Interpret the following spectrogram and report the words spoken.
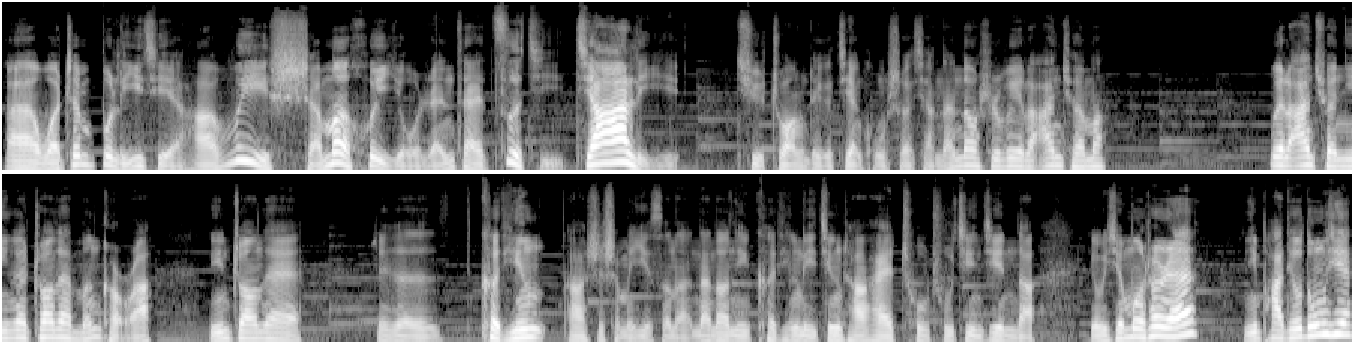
呃，我真不理解哈，为什么会有人在自己家里去装这个监控摄像？难道是为了安全吗？为了安全，你应该装在门口啊，您装在这个。客厅啊是什么意思呢？难道你客厅里经常还出出进进的有一些陌生人？你怕丢东西？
